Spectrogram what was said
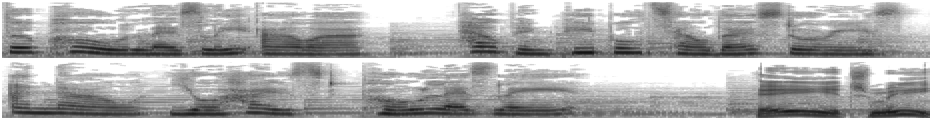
The Paul Leslie Hour, helping people tell their stories. And now, your host, Paul Leslie. Hey, it's me.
